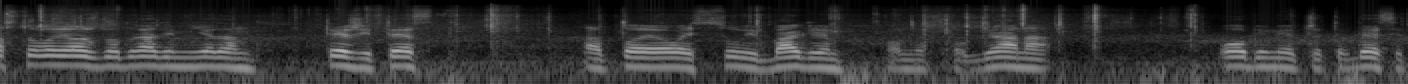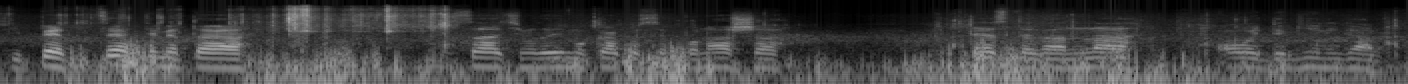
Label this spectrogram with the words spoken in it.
Ostalo je još da odradim jedan teži test, a to je ovaj suvi bagrem, odnosno grana. Obim je 45 cm. Sada ćemo da vidimo kako se ponaša testera na ovoj debljini grana.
